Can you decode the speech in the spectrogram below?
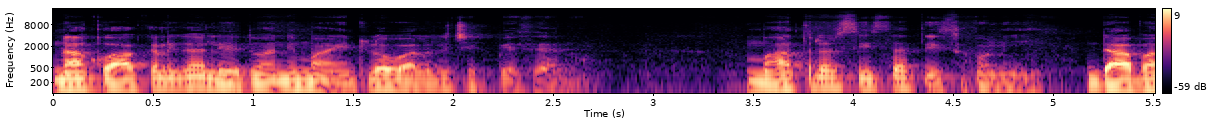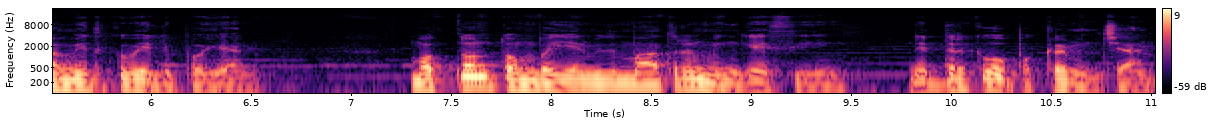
నాకు ఆకలిగా లేదు అని మా ఇంట్లో వాళ్ళకి చెప్పేశాను. మాత్రల సీసా తీసుకొని డాబా మీదకు వెళ్ళిపోయాను. మొత్తం తొంభై ఎనిమిది మాత్రలు మింగేసి నిద్రకు ఉపక్రమించాను.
